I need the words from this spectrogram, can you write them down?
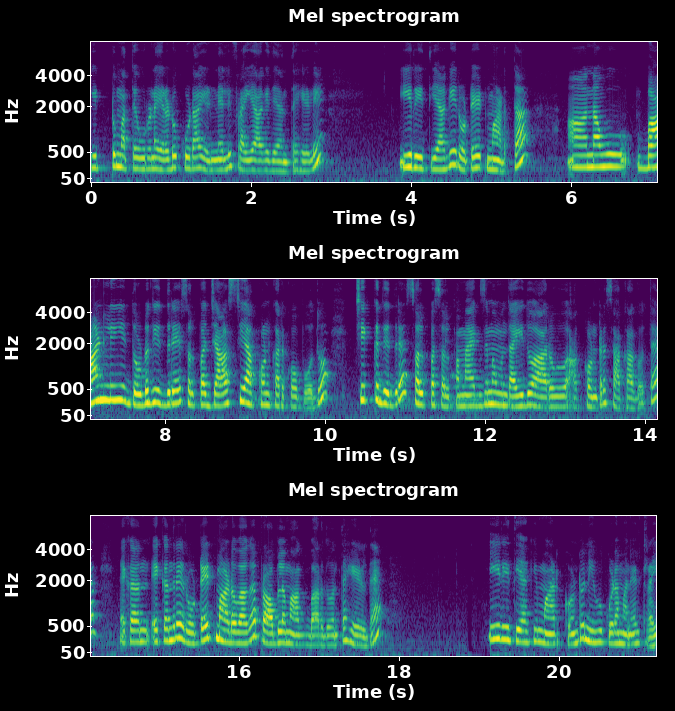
ಹಿಟ್ಟು ಮತ್ತು ಹೂರಣ ಎರಡೂ ಕೂಡ ಎಣ್ಣೆಯಲ್ಲಿ ಫ್ರೈ ಆಗಿದೆ ಅಂತ ಹೇಳಿ ಈ ರೀತಿಯಾಗಿ ರೊಟೇಟ್ ಮಾಡ್ತಾ ನಾವು ಬಾಣಲಿ ದೊಡ್ಡದಿದ್ದರೆ ಸ್ವಲ್ಪ ಜಾಸ್ತಿ ಹಾಕ್ಕೊಂಡು ಕರ್ಕೋಬೋದು ಚಿಕ್ಕದಿದ್ದರೆ ಸ್ವಲ್ಪ ಸ್ವಲ್ಪ ಮ್ಯಾಕ್ಸಿಮಮ್ ಒಂದು ಐದು, ಆರು ಹಾಕ್ಕೊಂಡ್ರೆ ಸಾಕಾಗುತ್ತೆ. ಯಾಕನ್, ಯಾಕಂದರೆ ರೊಟೇಟ್ ಮಾಡುವಾಗ ಪ್ರಾಬ್ಲಮ್ ಆಗಬಾರ್ದು ಅಂತ ಹೇಳಿದೆ. ಈ ರೀತಿಯಾಗಿ ಮಾಡಿಕೊಂಡು ನೀವು ಕೂಡ ಮನೇಲಿ ಟ್ರೈ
